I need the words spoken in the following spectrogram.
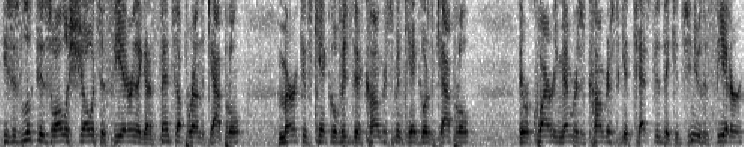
He says, look, this is all a show. It's a theater. They got a fence up around the Capitol. Americans can't go visit their congressmen, can't go to the Capitol. They're requiring members of Congress to get tested. They continue the theater.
